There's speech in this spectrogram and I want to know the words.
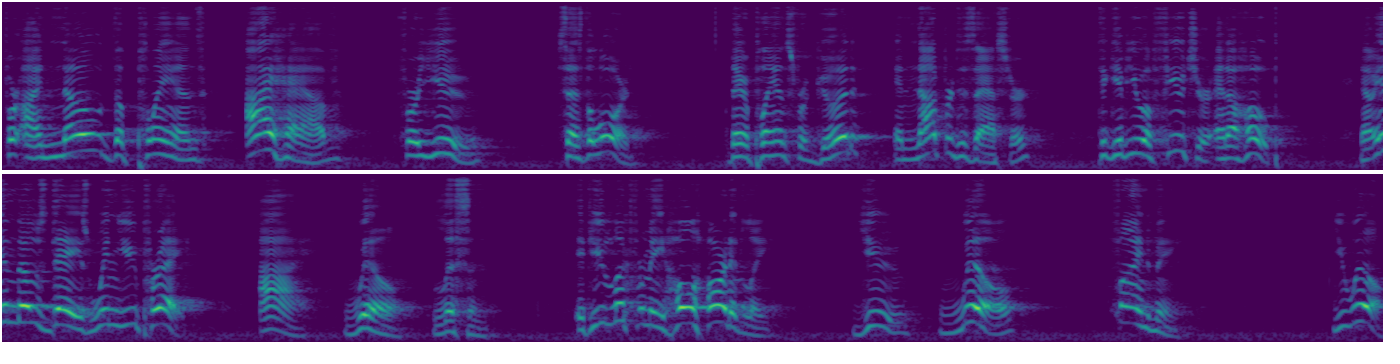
For I know the plans I have for you, says the Lord. They are plans for good and not for disaster, to give you a future and a hope. Now, in those days when you pray, I will listen. If you look for me wholeheartedly, you will find me. You will.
